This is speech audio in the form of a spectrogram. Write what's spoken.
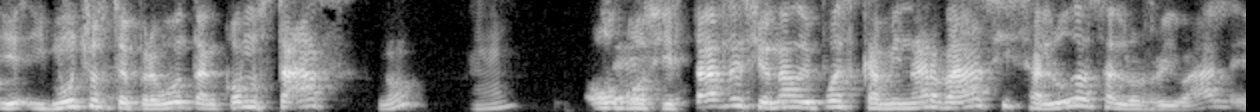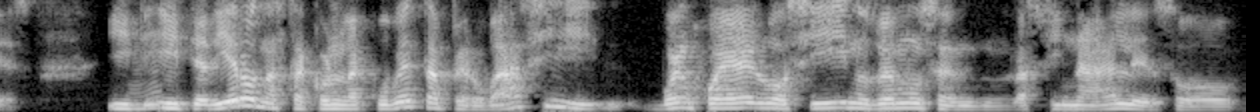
Y, y muchos te preguntan, ¿cómo estás? ¿No? Uh -huh. O, sí. o, si estás lesionado y puedes caminar, vas y saludas a los rivales. Y, uh -huh. y, te dieron hasta con la cubeta, pero vas y buen juego, sí, nos vemos en las finales o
